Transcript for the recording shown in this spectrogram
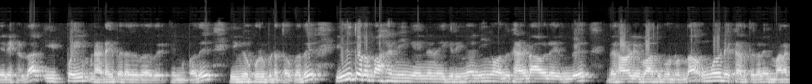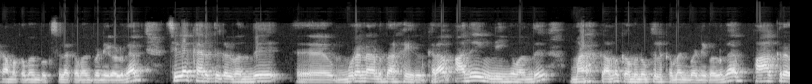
வேலைகள் தான் இப்பயும் நடைபெறுகிறது என்பது இங்கே குறிப்பிடத்தக்கது. இது தொடர்பாக நீங்க நீங்க என்ன நினைக்கிறீங்க? நீங்கள் வந்து கனடாவில் இருந்து இந்த காணொலி பார்த்து கொண்டு இருந்தா உங்களுடைய கருத்துக்களை மறக்காம கமெண்ட் பாக்ஸில் கமெண்ட் பண்ணிக்கொள்ளுங்க. சில கருத்துக்கள் வந்து முரணானதாக இருக்கலாம். அதையும் நீங்க வந்து மறக்காம கமெண்ட் பாக்ஸில் கமெண்ட் பண்ணிக்கொள்ளுங்க. பார்க்குற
